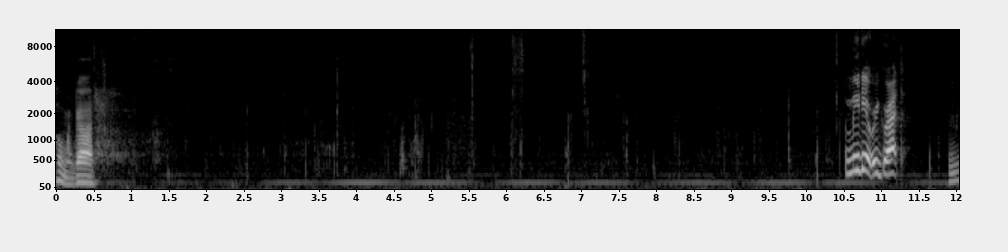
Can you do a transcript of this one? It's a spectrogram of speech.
Oh my god. Immediate regret. Hmm?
